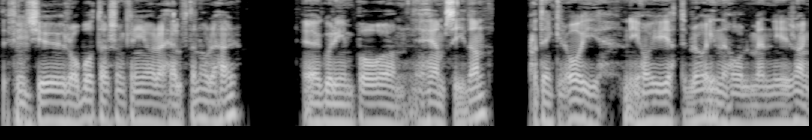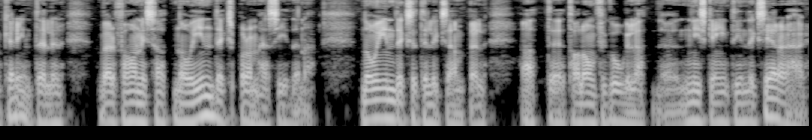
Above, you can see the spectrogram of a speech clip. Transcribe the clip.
Det finns mm. ju robotar som kan göra hälften av det här. Jag går in på hemsidan jag tänker oj, ni har ju jättebra innehåll men ni rankar inte eller varför har ni satt no index på de här sidorna? No index är till exempel att eh, tala om för Google att eh, ni ska inte indexera det här.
